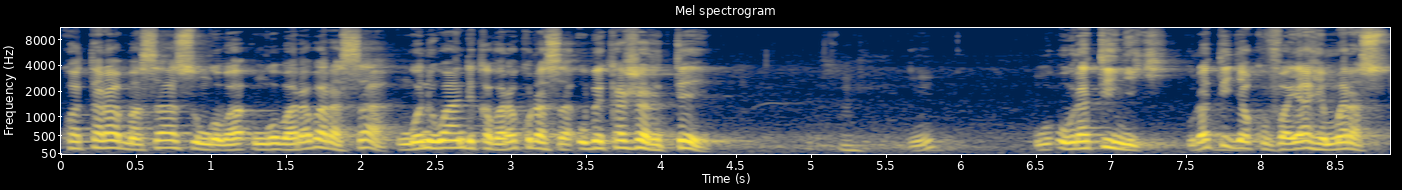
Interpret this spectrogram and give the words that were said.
Ko atari amasasu ngo ba- ngo barabarasa ngo niwandika barakurasa ube kajarite Mm? U- uratinya iki? Uratinya kuva yahe maraso?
